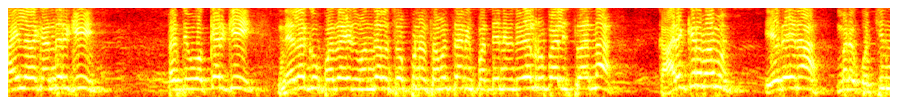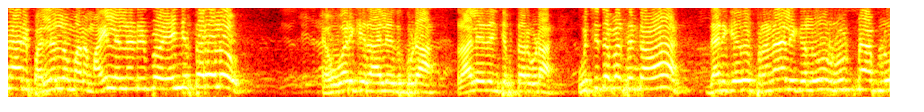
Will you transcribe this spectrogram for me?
మహిళలకు అందరికీ ప్రతి ఒక్కరికి నెలకు పదహైదు వందల చొప్పున సంవత్సరానికి పద్దెనిమిది వేల రూపాయలు ఇస్తారన్న కార్యక్రమం ఏదైనా మనకు వచ్చిందా అని పల్లెల్లో మన మహిళలు ఏం చెప్తారు వాళ్ళు? ఎవరికి రాలేదు కూడా రాలేదని చెప్తారు కూడా. ఉచిత బస్ అంటావా? దానికి ఏదో ప్రణాళికలు రూట్ మ్యాప్లు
